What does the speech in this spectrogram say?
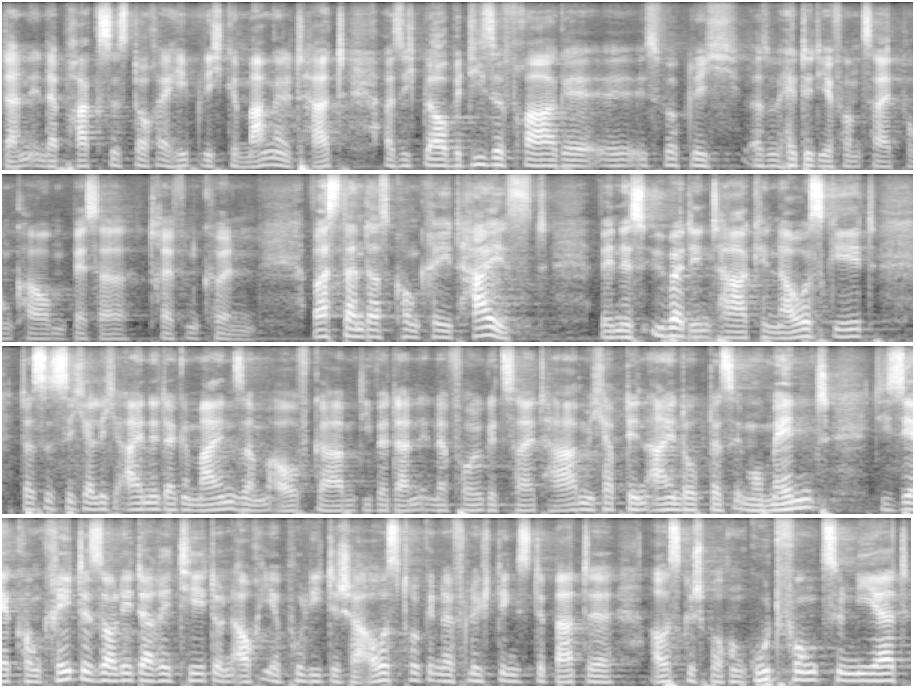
dann in der Praxis doch erheblich gemangelt hat. Also ich glaube, diese Frage äh, ist wirklich, also hättet ihr vom Zeitpunkt kaum besser treffen können. Was dann das konkret heißt, wenn es über den Tag hinausgeht, das ist sicherlich eine der gemeinsamen Aufgaben, die wir dann in der Folgezeit haben. Ich habe den Eindruck, dass im Moment die sehr konkrete Solidarität und auch ihr politischer Ausdruck in der Flüchtlingsdebatte ausgesprochen gut funktioniert,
